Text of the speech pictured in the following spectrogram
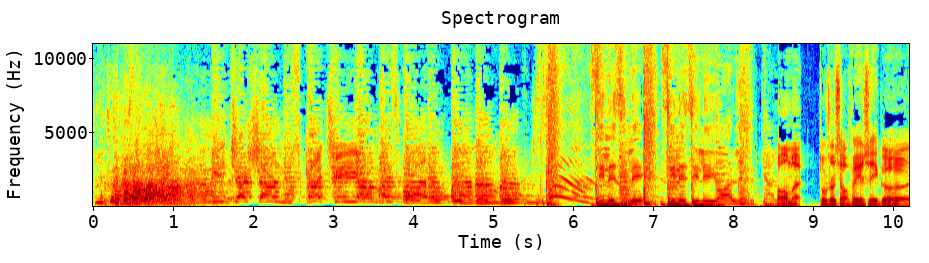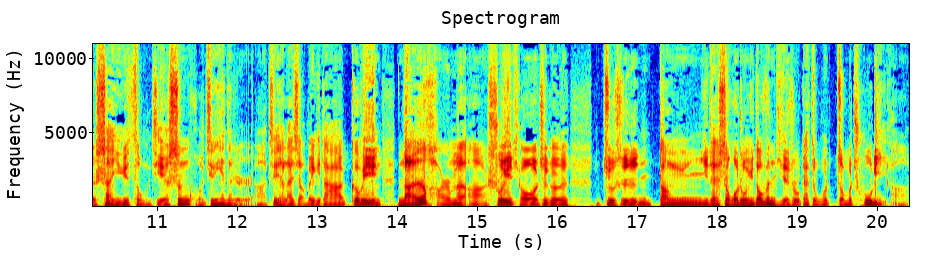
朋友们都说小飞是一个善于总结生活经验的人啊。接下来，小飞给大家各位男孩们啊说一条这个，就是当你在生活中遇到问题的时候该怎么怎么处理啊？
